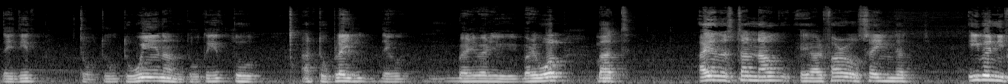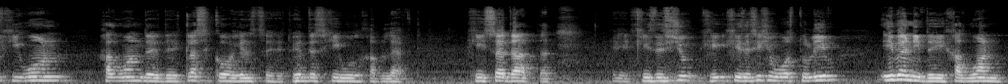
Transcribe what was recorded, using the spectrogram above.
they did to, to, to win and to, to and to play the very very very well. But I understand now uh, Alfaro saying that even if he won had won the, the Clásico against uh, Estudiantes, he would have left. He said that that uh, his decision he, his decision was to leave, even if they had won.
